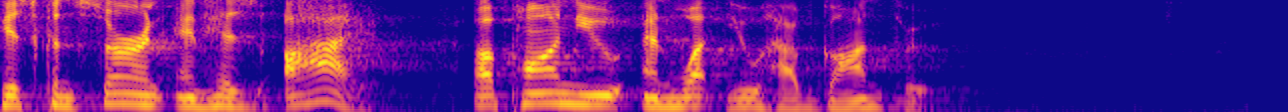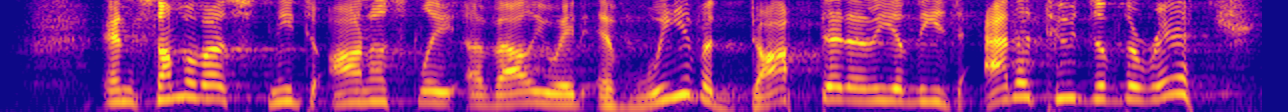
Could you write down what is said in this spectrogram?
His concern, and His eye upon you and what you have gone through. And some of us need to honestly evaluate if we've adopted any of these attitudes of the rich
